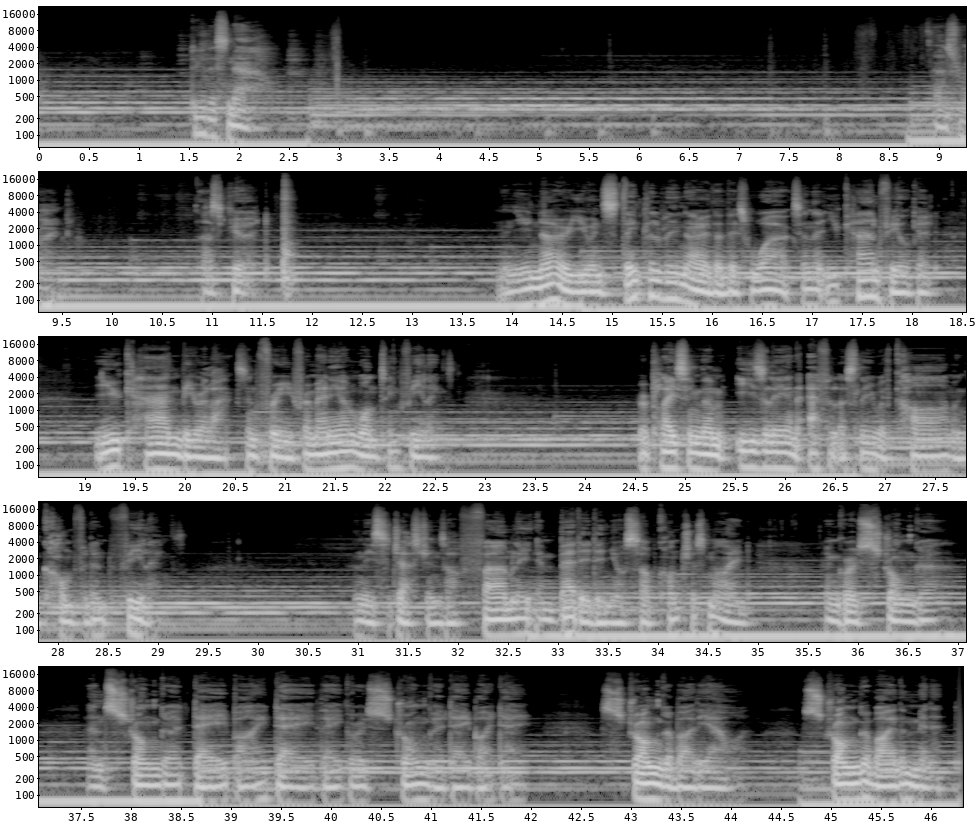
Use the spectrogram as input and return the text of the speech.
Do this now. That's right. That's good. And you know, you instinctively know that this works and that you can feel good. You can be relaxed and free from any unwanting feelings, replacing them easily and effortlessly with calm and confident feelings. And these suggestions are firmly embedded in your subconscious mind and grow stronger and stronger day by day. They grow stronger day by day, stronger by the hour, stronger by the minute.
